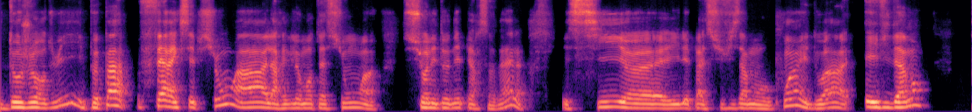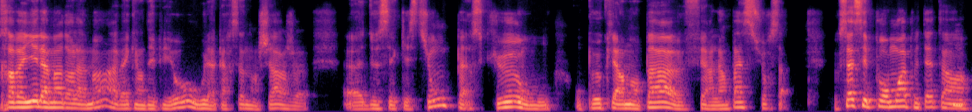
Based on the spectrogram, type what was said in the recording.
d'aujourd'hui, il ne peut pas faire exception à la réglementation euh, sur les données personnelles. Et si euh, il n'est pas suffisamment au point, il doit évidemment travailler la main dans la main avec un DPO ou la personne en charge euh, de ces questions parce qu'on ne peut clairement pas faire l'impasse sur ça. Donc ça, c'est pour moi peut-être un,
